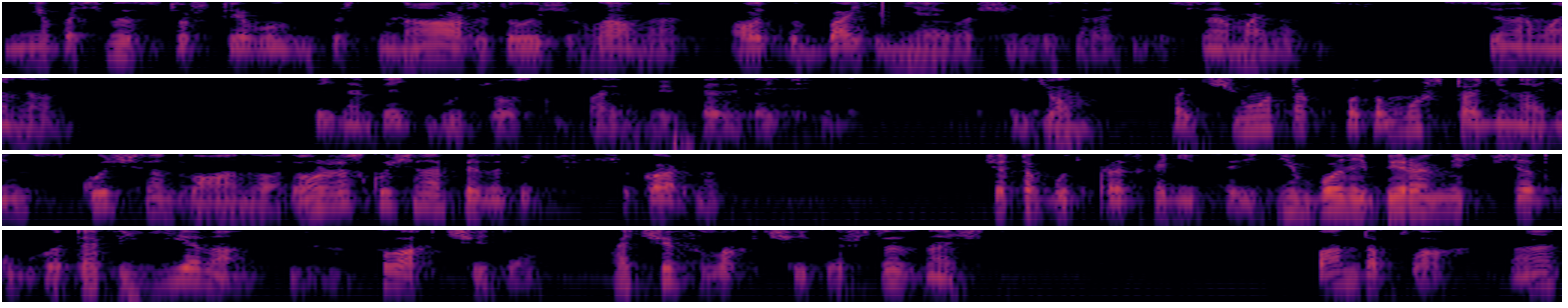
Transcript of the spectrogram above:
мне спасибо за то что я выбил персонажа это очень главное. А вот баги мне вообще не вызывает все нормально. Все нормально. 5 на 5 будет жестко 5 на 5 идем почему так? Потому что 1 на 1 скучно 2 на 2 тоже скучно 5 на 5 шикарно что-то будет происходить и тем более первое месте 50 кубков. Это офигенно. Флаг чей-то. А че флаг чей-то? Что значит? Панда флаг а?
